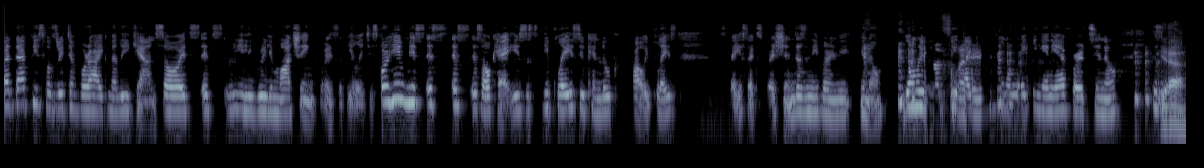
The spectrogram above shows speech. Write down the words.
But that piece was written for Haik Melikian, so it's it's really really matching for his abilities. For him, is is is is okay. He's he plays. You can look how he plays. Face expression doesn't even you know don't really feel like you know making any efforts. You know. Yeah.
